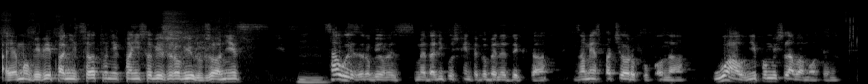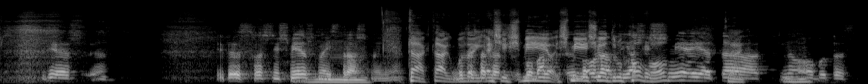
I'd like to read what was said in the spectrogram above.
A ja mówię, wie pani co, to niech pani sobie zrobi różaniec hmm. cały zrobiony z medaliku świętego Benedykta, zamiast paciorków. Ona, wow, nie pomyślałam o tym. Wiesz, i to jest właśnie śmieszne i straszne, nie? Tak, tak, bo, bo tak ja się śmieję, bo, śmieję się odruchowo. Ja się śmieję, tak, tak. no, mhm. bo to jest,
